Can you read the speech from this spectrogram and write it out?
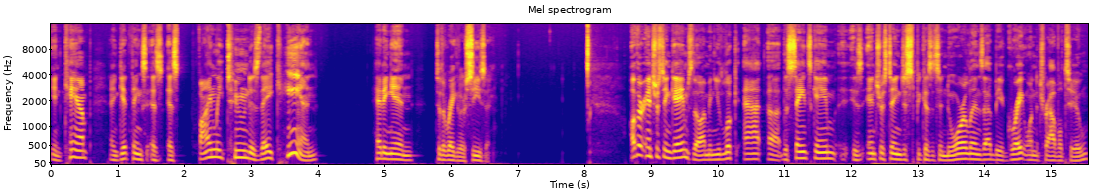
in camp and get things as, as finely tuned as they can heading in to the regular season. Other interesting games, though. I mean, you look at uh, the Saints game is interesting just because it's in New Orleans. That'd be a great one to travel to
